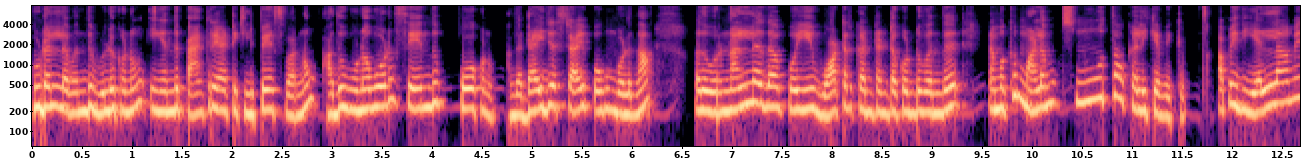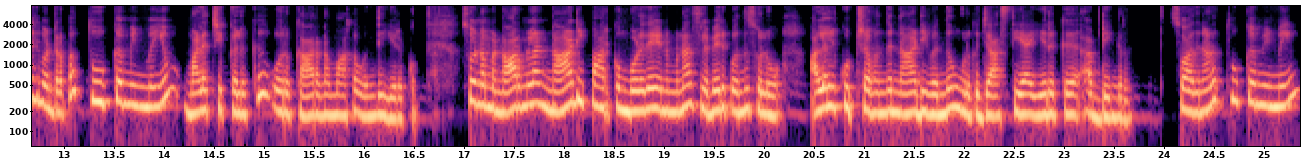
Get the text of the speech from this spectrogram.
குடல்ல வந்து விழுகணும் இங்கேருந்து பேங்க்ரியாட்டிக் லிப்பேஸ் வரணும் அது உணவோடு சேர்ந்து போகணும். அந்த டைஜஸ்ட் ஆகி போகும்பொழுது தான் அது ஒரு நல்லதாக போய் வாட்டர் கண்டென்ட்டை கொண்டு வந்து நமக்கு மலம் ஸ்மூத்தாக கழிக்க வைக்கும். அப்போ இது எல்லாமே இது பண்ணுறப்ப தூக்கமின்மையும் மலச்சிக்கலுக்கு ஒரு காரணமாக வந்து இருக்கும். ஸோ நம்ம நார்மலாக நாடி பார்க்கும் பொழுதே என்னமுன்னா சில பேருக்கு வந்து சொல்லுவோம் அழல் குற்ற வந்து நாடி வந்து உங்களுக்கு ஜாஸ்தியாக இருக்கு அப்படிங்கிறது. ஸோ அதனால தூக்கமின்மையும்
